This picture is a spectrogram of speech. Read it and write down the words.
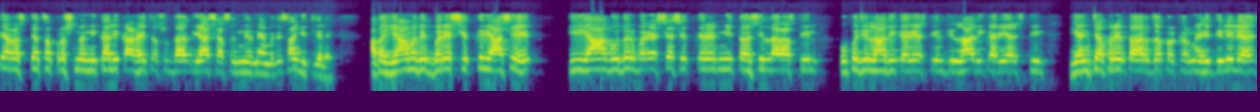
त्या रस्त्याचा प्रश्न निकाली काढायचा सुद्धा या शासन निर्णयामध्ये सांगितलेलं आहे. आता यामध्ये बरेच शेतकरी असे आहेत की या अगोदर बऱ्याचशा शेतकऱ्यांनी तहसीलदार असतील उपजिल्हाधिकारी असतील जिल्हाधिकारी असतील यांच्यापर्यंत अर्ज प्रकरण हे दिलेले आहेत.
